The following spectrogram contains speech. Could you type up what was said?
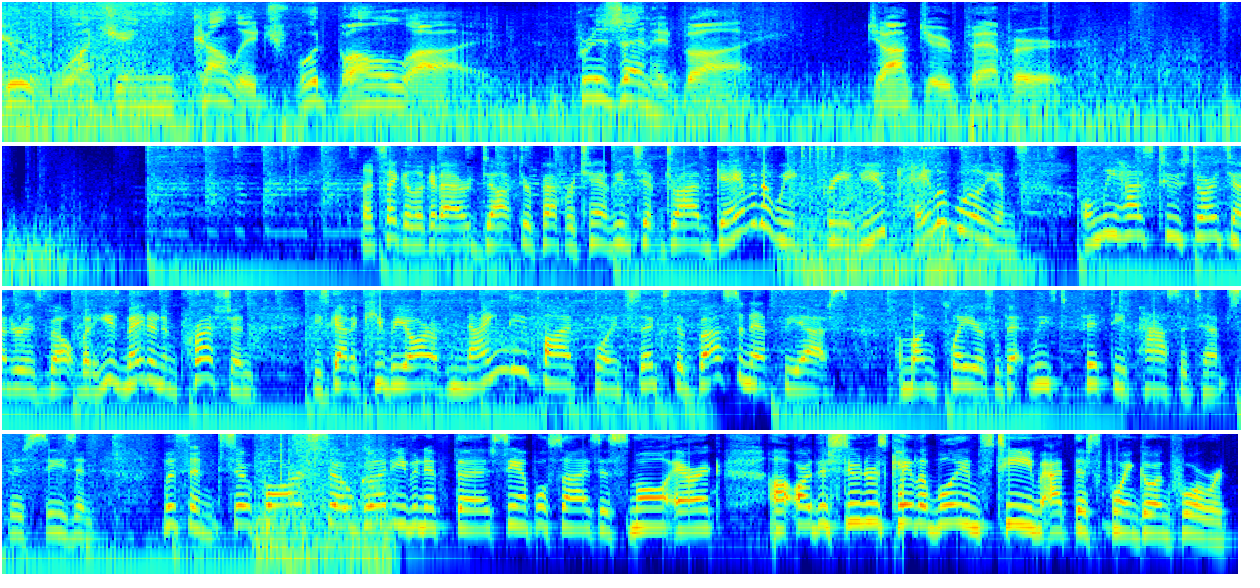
You're watching College Football Live, presented by Dr. Pepper. Let's take a look at our Dr. Pepper Championship Drive Game of the Week preview. Caleb Williams only has two starts under his belt, but he's made an impression. He's got a QBR of 95.6, the best in FBS among players with at least 50 pass attempts this season. Listen, so far, so good, even if the sample size is small. Eric, uh, are the Sooners Caleb Williams' team at this point going forward?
